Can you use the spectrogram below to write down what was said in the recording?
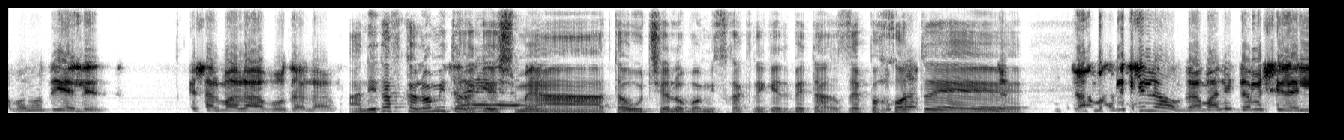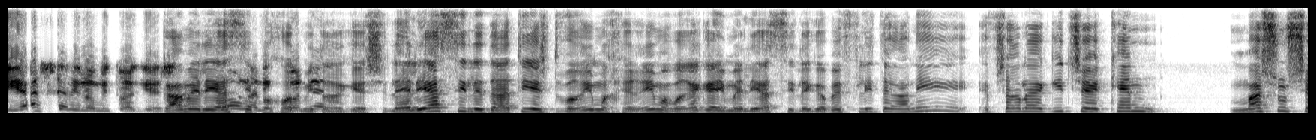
אבל עוד ילד, יש על מה לעבוד עליו. אני דווקא לא מתרגש מהטעות שלו במשחק נגד בית"ר, זה פחות... אה, גם אני לא, גם אני, גם של אליאסי אני לא מתרגש. גם אליאסי פחות. מתרגש. לאליאסי לדעתי יש דברים אחרים, אבל רגע עם אליאסי לגבי פליטר, אני אפשר להגיד שכן, משהו ש...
